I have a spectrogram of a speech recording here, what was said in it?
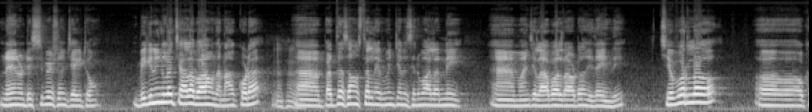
నేను డిస్ట్రిబ్యూషన్ చేయటం. బిగినింగ్లో చాలా బాగుంది. నాకు కూడా పెద్ద సంస్థలు నిర్మించిన సినిమాలన్నీ మంచి లాభాలు రావడం ఇదైంది. చివరిలో ఒక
